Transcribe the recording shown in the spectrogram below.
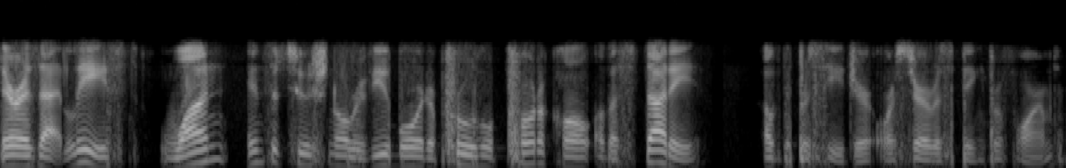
there is at least one institutional review board approval protocol of a study of the procedure or service being performed,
